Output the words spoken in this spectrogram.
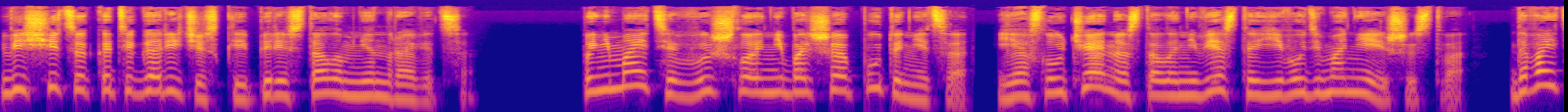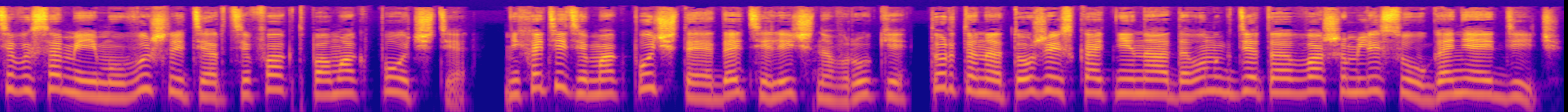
Вещица категорически перестала мне нравиться. Понимаете, вышла небольшая путаница. Я случайно стала невестой его демонейшества. Давайте вы сами ему вышлите артефакт по маг-почте. Не хотите маг-почты, отдайте лично в руки. Тортона тоже искать не надо, он где-то в вашем лесу гоняет дичь».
